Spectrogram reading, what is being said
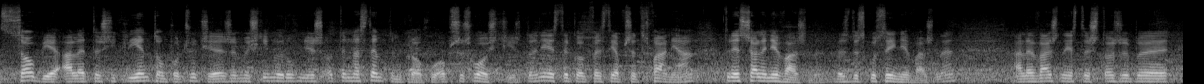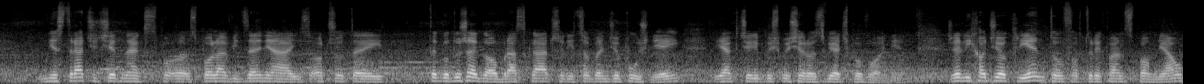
sobie, ale też i klientom poczucie, że myślimy również o tym następnym kroku, o przyszłości, że to nie jest tylko kwestia przetrwania, które jest szalenie ważne, bezdyskusyjnie ważne, ale ważne jest też to, żeby nie stracić jednak z, po, z pola widzenia i z oczu tej, tego dużego obrazka, czyli co będzie później, jak chcielibyśmy się rozwijać po wojnie. Jeżeli chodzi o klientów, o których Pan wspomniał,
